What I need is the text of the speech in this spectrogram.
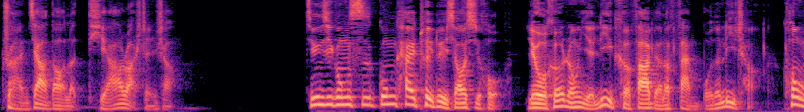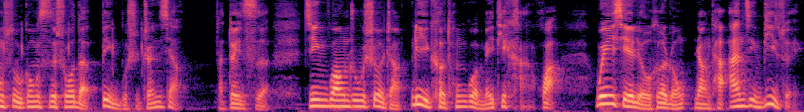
转嫁到了 Tiara 身上。经纪公司公开退队消息后，柳和荣也立刻发表了反驳的立场，控诉公司说的并不是真相。那对此，金光洙社长立刻通过媒体喊话，威胁柳和荣让他安静闭嘴，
